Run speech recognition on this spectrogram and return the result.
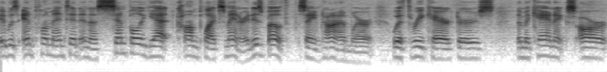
It was implemented in a simple yet complex manner. It is both at the same time, where with three characters, the mechanics are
